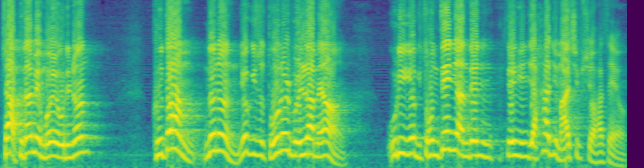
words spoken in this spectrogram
자, 그 다음에 뭐예요, 우리는? 그 다음, 너는 여기서 돈을 벌려면 우리 여기 돈 되니 안 되니 이제 하지 마십시오 하세요.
